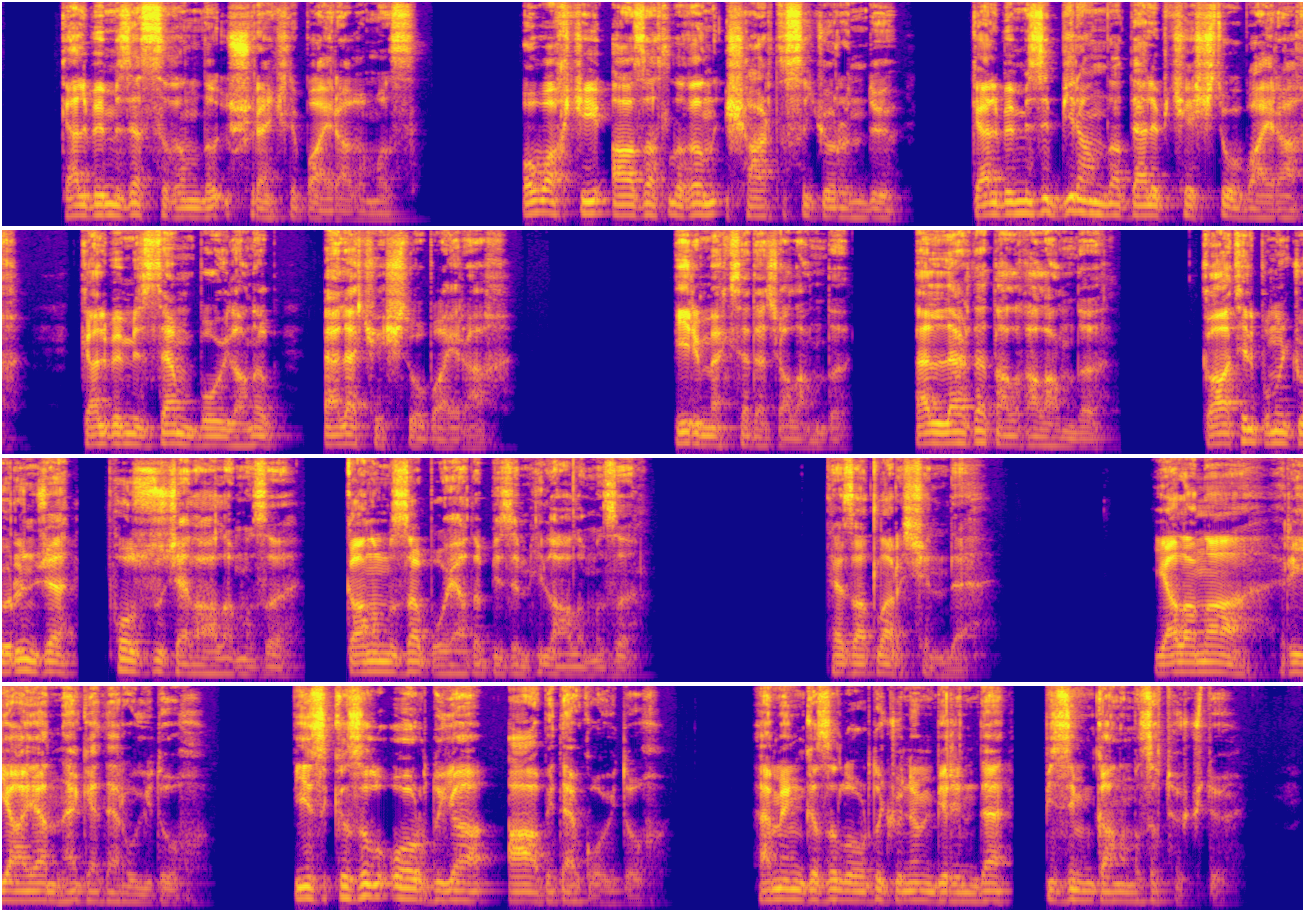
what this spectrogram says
qəlbimizə sığındı üç rəngli bayrağımız. O vaxt ki azadlığın işartısı göründü, qəlbimizi bir anda dəlib keçdi o bayraq. Qəlbimizdən boylanıb ələ keçdi o bayraq. Bir məqsədə calandı, əllərdə dalğalandı. Qatil bunu görüncə pozdu cəlalımızı, qanımıza boyadı bizim hilalımızı. Təzadlar içində. Yalana, riyaya nə qədər uyduq. Biz qızıl orduya abidə qoyduq. Həmin qızıl ordu günün birində bizim qanımızı tökdü.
